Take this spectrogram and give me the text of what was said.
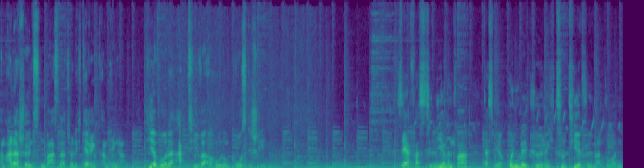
Am allerschönsten war es natürlich direkt am Hänger. Hier wurde aktive Erholung großgeschrieben. Sehr faszinierend war, dass wir unwillkürlich zu Tierfilmern wurden.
